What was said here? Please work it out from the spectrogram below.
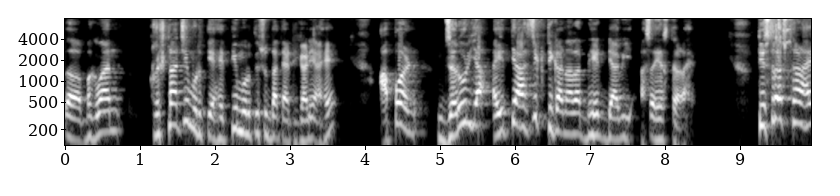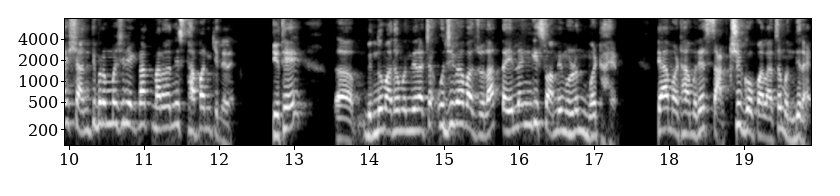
भगवान कृष्णाची मूर्ती आहे ती मूर्ती सुद्धा त्या ठिकाणी आहे. आपण जरूर या ऐतिहासिक ठिकाणाला भेट द्यावी असं हे स्थळ आहे. तिसरं स्थळ आहे शांती ब्रह्मश्री एकनाथ महाराजांनी स्थापन केलेलं आहे. तिथे अं, बिंदू माधव मंदिराच्या उजव्या बाजूला तैलंगी स्वामी म्हणून मठ आहे. त्या मठामध्ये साक्षी गोपालाचं मंदिर आहे.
